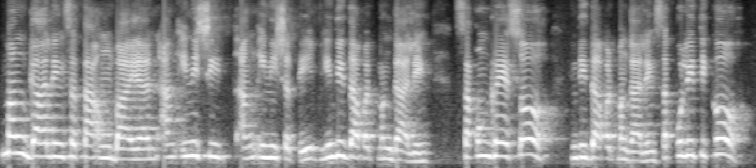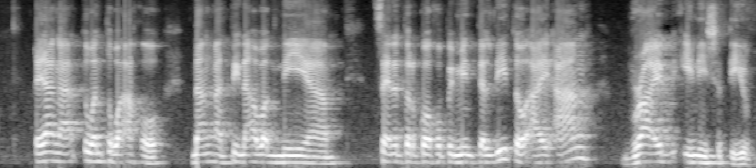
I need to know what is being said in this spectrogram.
manggaling sa taong bayan ang, inisi- ang initiative, hindi dapat manggaling sa Kongreso, hindi dapat manggaling sa politiko. Kaya nga, tuwan-tuwa ako nang ang tinawag ni ah, Senator Coco Pimentel dito ay ang bribe initiative.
